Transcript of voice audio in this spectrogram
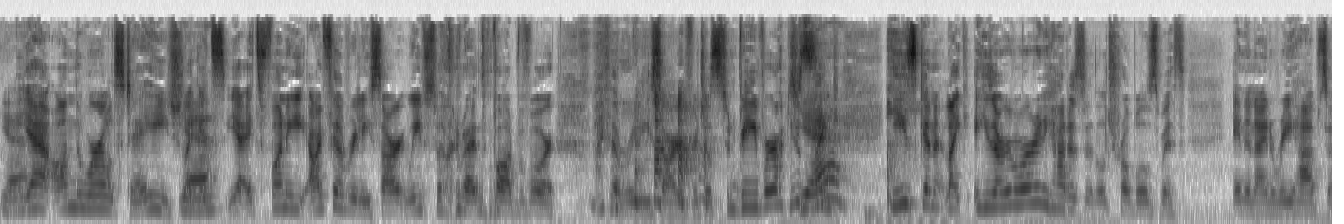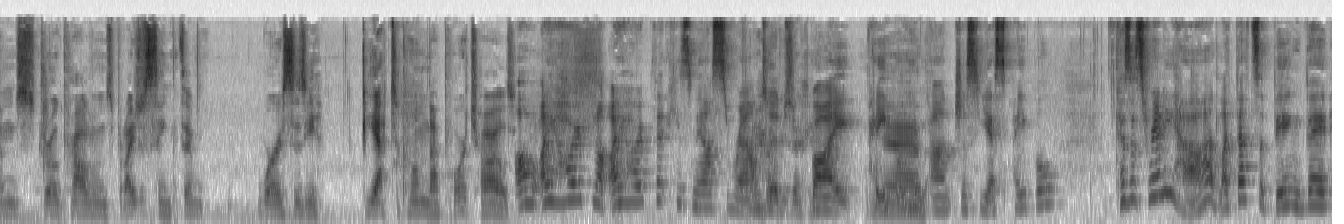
Yeah. yeah, on the world stage. Like Yeah. it's yeah, it's funny. I feel really sorry. We've spoken about the pod before. I feel really sorry for Justin Bieber. I just Yeah. think he's gonna like he's already had his little troubles with in and out of rehabs and drug problems, but I just think the worst is ye- yet to come. That poor child. Oh, I hope not. I hope that he's now surrounded he's okay. by people Yeah. who aren't just yes people, because it's really hard. Like that's the thing. They're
